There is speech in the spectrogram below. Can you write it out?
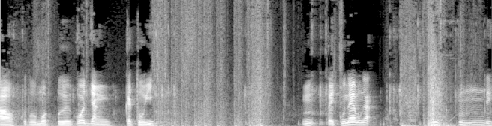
้าวกระสุนหมดปืนก็ยังกระตุยอืมแต่กูแน่มึงอะอืมอืมดิ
